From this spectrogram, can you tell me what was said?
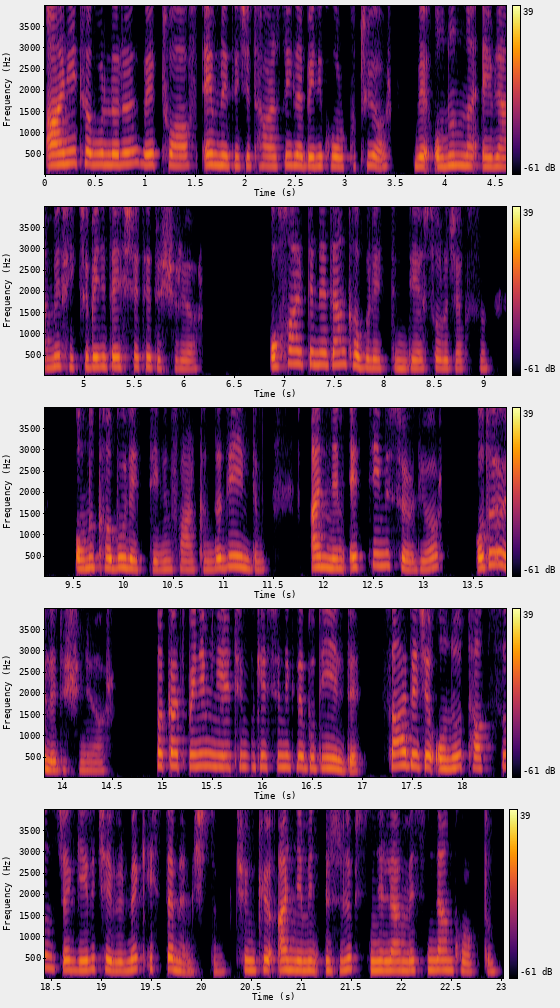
Ani tavırları ve tuhaf, emredici tarzıyla beni korkutuyor ve onunla evlenme fikri beni dehşete düşürüyor. O halde neden kabul ettin diye soracaksın. Onu kabul ettiğimin farkında değildim. Annem ettiğimi söylüyor, o da öyle düşünüyor. Fakat benim niyetim kesinlikle bu değildi. Sadece onu tatsızca geri çevirmek istememiştim. Çünkü annemin üzülüp sinirlenmesinden korktum.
